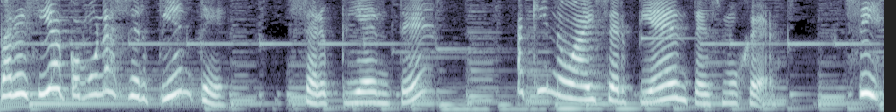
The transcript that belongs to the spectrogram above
parecía como una serpiente. ¿Serpiente? No hay serpientes, mujer. Sí,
